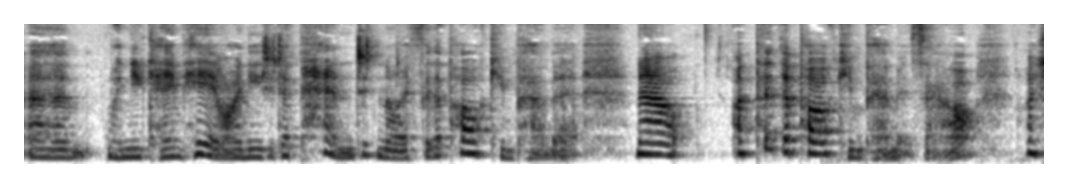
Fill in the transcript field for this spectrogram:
um, when you came here i needed a pen didn't i for the parking permit? Now i put the parking permits out. I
